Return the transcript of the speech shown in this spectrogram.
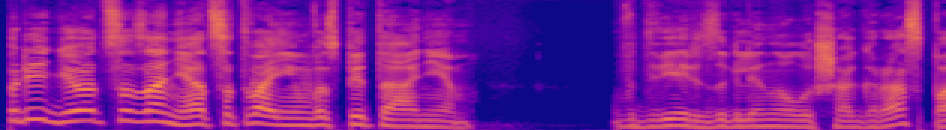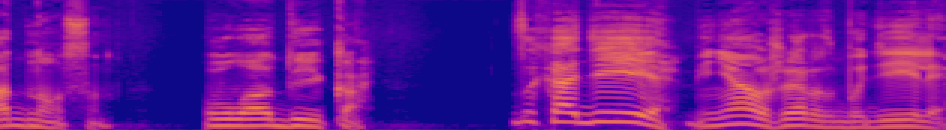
«Придется заняться твоим воспитанием!» В дверь заглянула Шагра с подносом. «Уладыка!» «Заходи, меня уже разбудили!»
